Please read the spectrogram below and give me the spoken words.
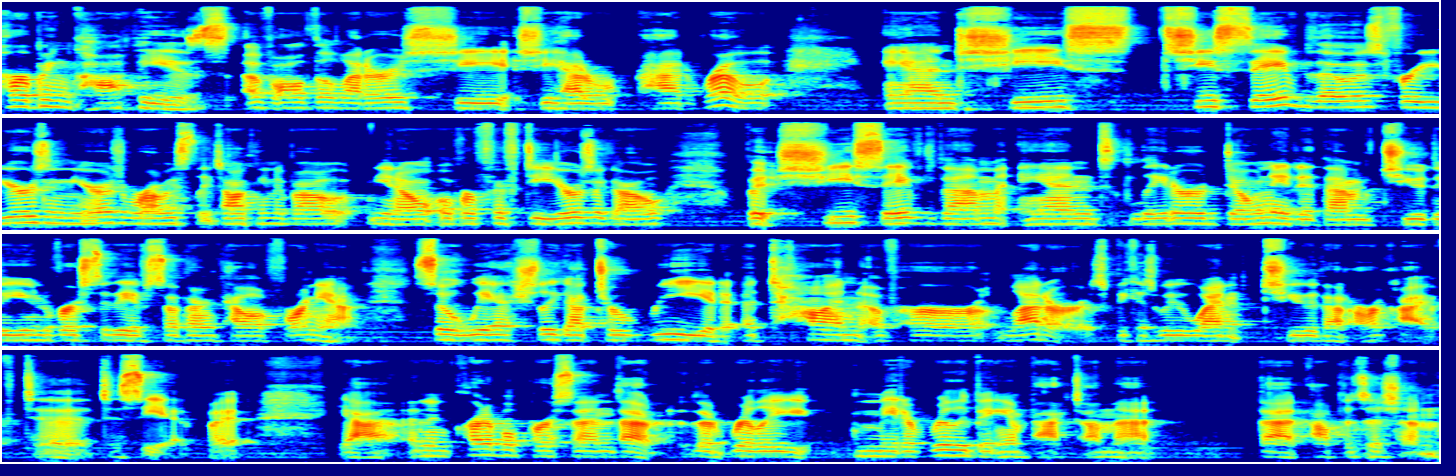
carbon copies of all the letters she she had had wrote. And she she saved those for years and years. We're obviously talking about you know over 50 years ago but she saved them and later donated them to the university of southern california. So we actually got to read a ton of her letters because we went to that archive to to see it. But yeah an incredible person that that really made a really big impact on that that opposition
